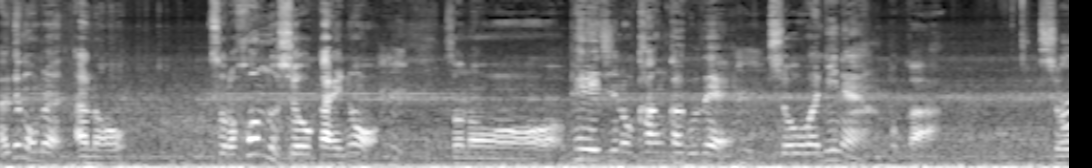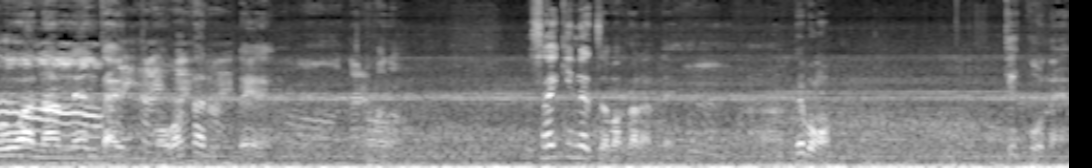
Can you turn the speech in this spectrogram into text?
うあでもねあのその本の紹介のん。そのページの感覚でうん。昭和2年とか昭和何年代ってもう分かるんで最近のやつは分からんでうでも結構ね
